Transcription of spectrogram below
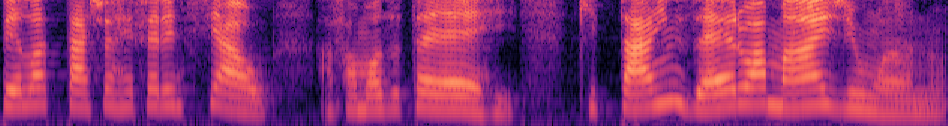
pela taxa referencial, a famosa TR, que está em zero há mais de um ano.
